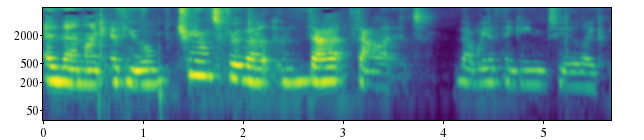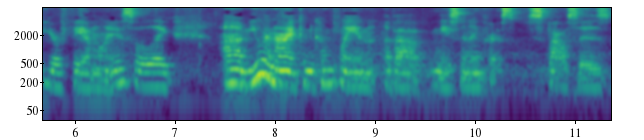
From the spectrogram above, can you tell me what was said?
And then like if you transfer that that thought that way of thinking to like your family, so like um, you and I can complain about Mason and Chris, spouses,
